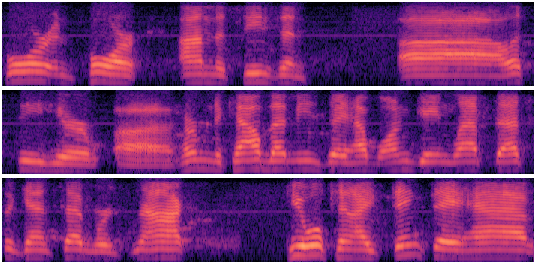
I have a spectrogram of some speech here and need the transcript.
four and four on the season. Uh, let's see here. Uh, Hermon DeKalb, that means they have one game left. That's against Edwards Knox. Heuvelton, I think they have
